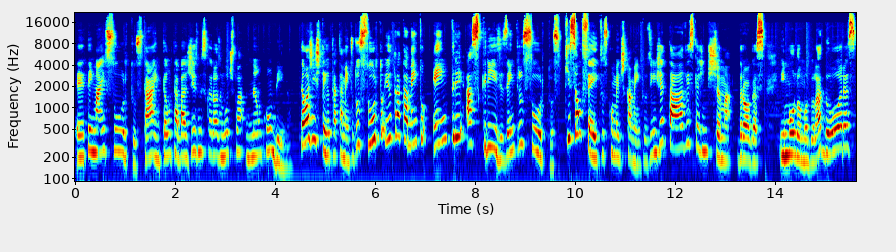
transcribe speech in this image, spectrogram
eh, tem mais surtos, tá? Então, tabagismo e esclerose múltipla não combinam. Então a gente tem o tratamento do surto e o tratamento entre as crises, entre os surtos, que são feitos com medicamentos injetáveis, que a gente chama drogas imunomoduladoras.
